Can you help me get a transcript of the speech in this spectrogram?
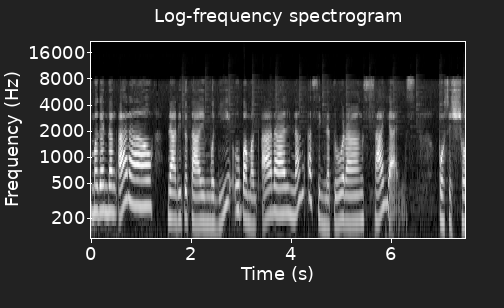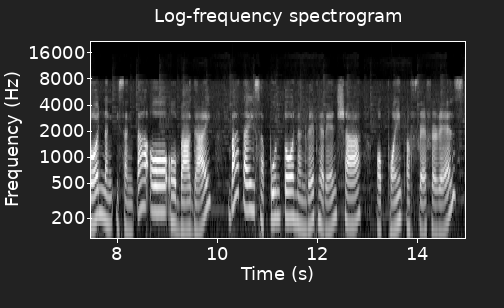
Magandang araw! Narito tayong muli upang mag-aral ng asignaturang Science. Posisyon ng isang tao o bagay batay sa punto ng referensya o point of reference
